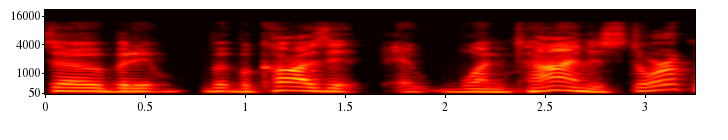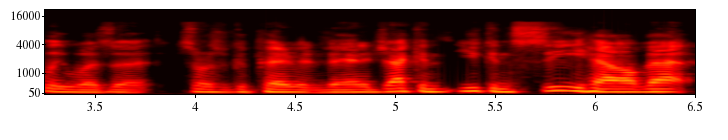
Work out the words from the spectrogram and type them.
So, but it, but because it at one time historically was a source of competitive advantage, I can you can see how that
